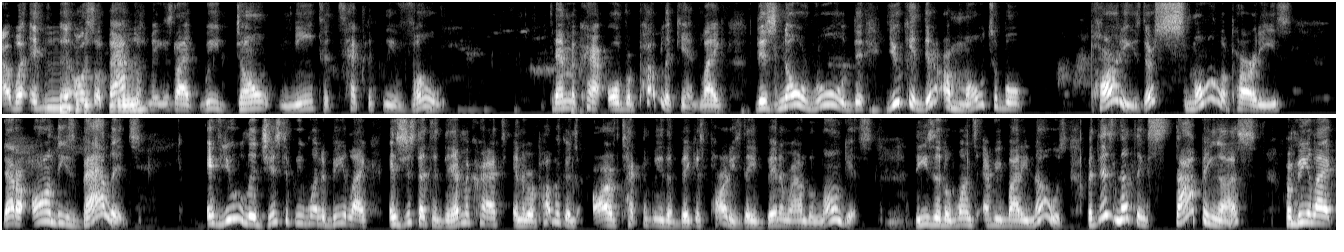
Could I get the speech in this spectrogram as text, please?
uh, what it, it Mhm. also baffles me is like we don't need to technically vote Democrat or Republican. Like there's no rule that you can. There are multiple parties. There's smaller parties that are on these ballots. If you logistically want to be like, it's just that the Democrats and the Republicans are technically the biggest parties. They've been around the longest. These are the ones everybody knows. But there's nothing stopping us from being like,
